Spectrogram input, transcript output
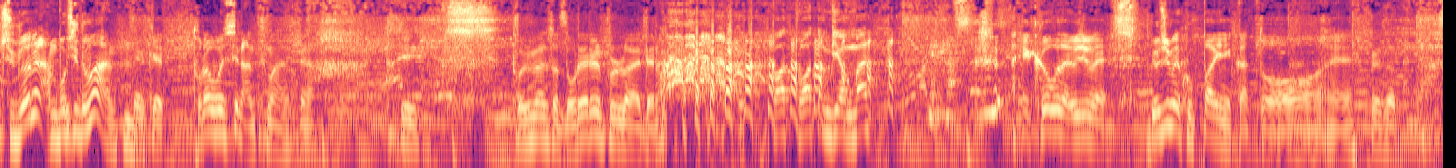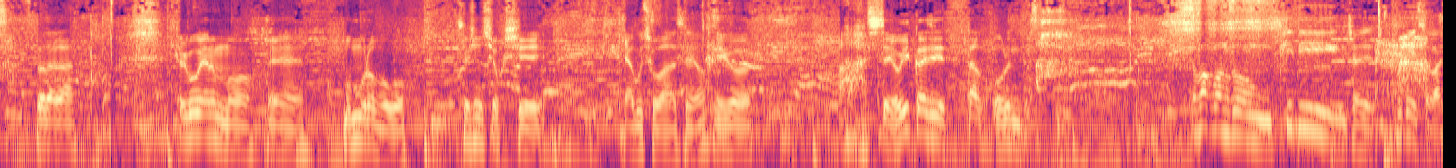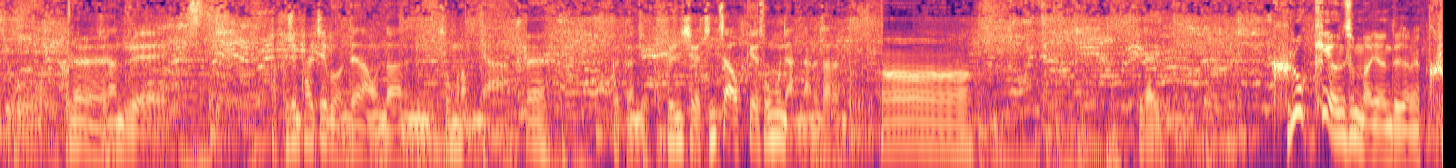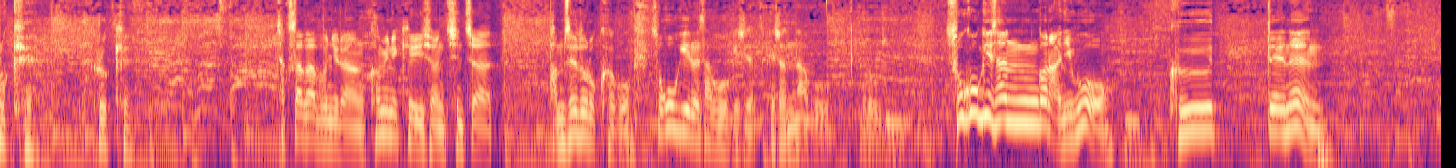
주변을 안 보시더만 이렇게 돌아보시진 않더만 그냥 하, 이 돌면서 노래를 불러야 되나? 좋았, 좋았 던 기억만? 아니 그거보다 요즘에 요즘에 goodbye니까 또 예, 그래서 그러다가 결국에는 뭐 예, 못 물어보고 수신 씨 혹시 야구 좋아하세요? 이거 아 진짜 여기까지 딱 오는 아, 음악방송 PD 저 후배 있어가지고 네. 지난주에 박효신 팔집은 언제 나온다는 소문 없냐. 네. 그랬더니 박효신 씨가 진짜 업계에 소문이 안 나는 사람이거든요. 어 기다리고 있는 그렇게 연습 많이 한대잖아요. 그렇게. 그렇게. 작사가 분이랑 커뮤니케이션 진짜 밤새도록 하고. 소고기를 사고 계시, 계셨나고 물어보시는 소고기 산 건 아니고 그때는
